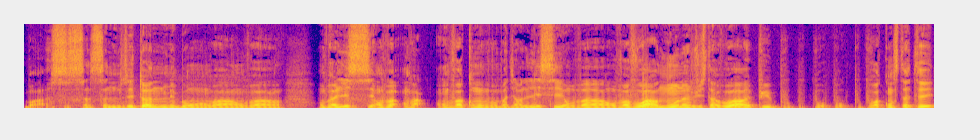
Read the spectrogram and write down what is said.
bah, ça, ça, ça nous étonne. Mais bon, on va, on va, on va laisser, on va, on va, on va, comment on va dire, laisser, on va, on va voir. Nous, on a juste à voir et puis pour, pour, pour, pouvoir constater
